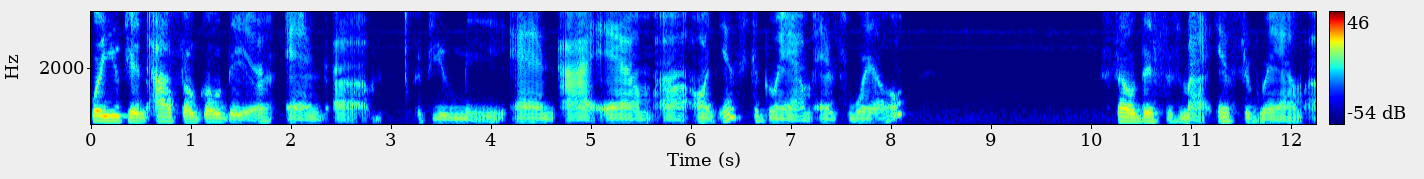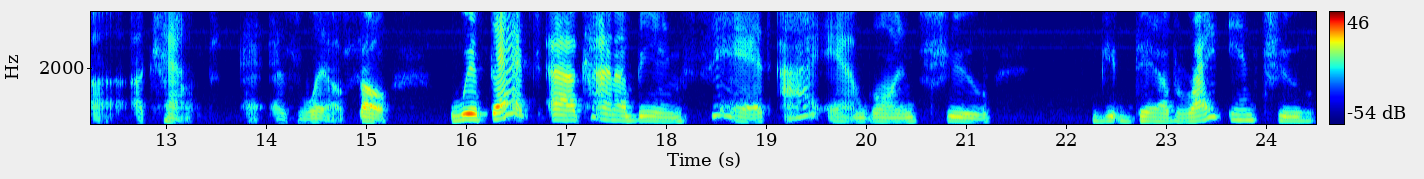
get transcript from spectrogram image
where you can also go there and um, view me. And I am uh, on Instagram as well. So this is my Instagram uh, account as well. So with that uh, kind of being said, I am going to delve right into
